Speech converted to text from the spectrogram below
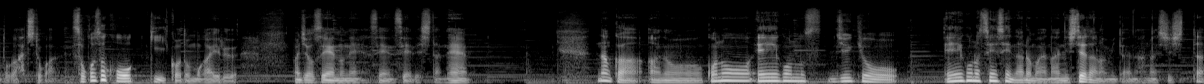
とか8とか。そこそこ大きい子供がいるまあ、女性のね先生でしたね。なんかあのこの英語の授業英語の先生になる前は何してたの？みたいな話した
